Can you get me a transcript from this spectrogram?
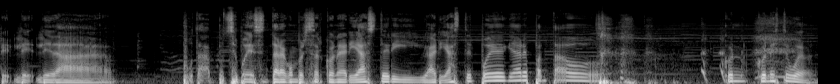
Le, le- le da. Puta, se puede sentar a conversar con Ari Aster y Ari Aster puede quedar espantado con, con este weón.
